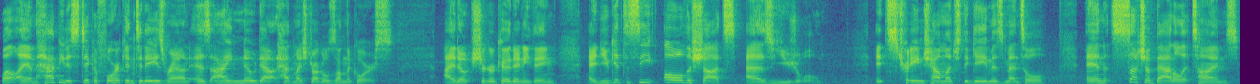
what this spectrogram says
Well, I am happy to stick a fork in today's round as I no doubt had my struggles on the course. I don't sugarcoat anything, and you get to see all the shots as usual. It's strange how much the game is mental, and such a battle at times.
